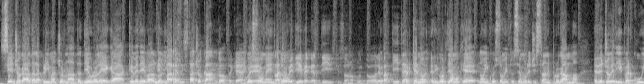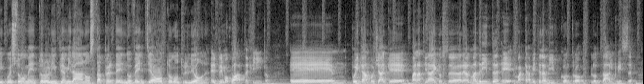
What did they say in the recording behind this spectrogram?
si è giocata la prima giornata di Eurolega che vedeva l'Olimpia... Barra si sta giocando perché anche questo momento- tra giovedì e venerdì ci sono appunto le Per- partite. Perché noi ricordiamo che noi in questo momento stiamo registrando il programma ed è giovedì, per cui in questo momento l'Olimpia Milano sta perdendo 20 a 8 contro il Lione. E il primo quarto è finito. E poi in campo c'è anche Panathinaikos Real Madrid e Maccabi Tel Aviv contro lo Zalgris.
